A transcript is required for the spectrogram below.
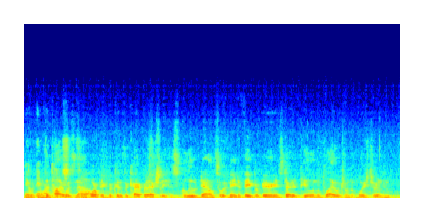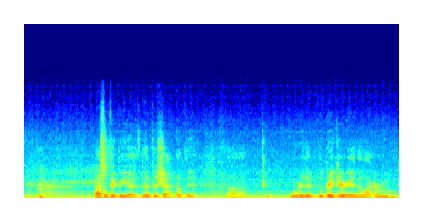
they were, they the weren't touched, plywood's now so. warping because the carpet actually has glued down, so it made a vapor barrier and started peeling the plywood from the moisture and I also think the, uh, the, the shot of the, uh, where the, the break area in the locker room,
